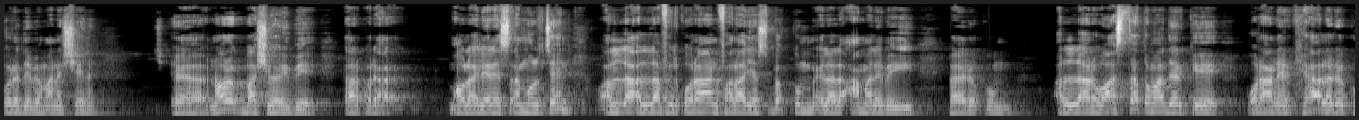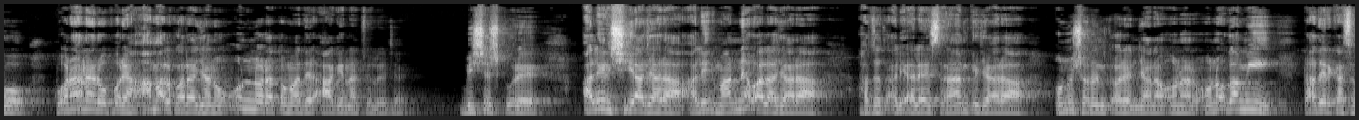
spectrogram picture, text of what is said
করে দেবে। মানে সে নরকবাসী হইবে। তারপরে মাওলা আলাইসালাম বলছেন, আল্লাহ আল্লাহ ফিল কোরআন, ফালা ইয়াসবাকুম এলাল আমালে বেই এরকম আল্লাহর ওয়াস্তা তোমাদেরকে কোরআনের খেয়াল রেখো, কোরআনের ওপরে আমাল করা যেন অন্যরা তোমাদের আগে না চলে যায়। বিশেষ করে আলীর শিয়া যারা, আলীর মান্যওয়ালা যারা হজরত আলী আলাইসালামকে যারা অনুসরণ করেন, যারা ওনার অনুগামী, তাদের কাছে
